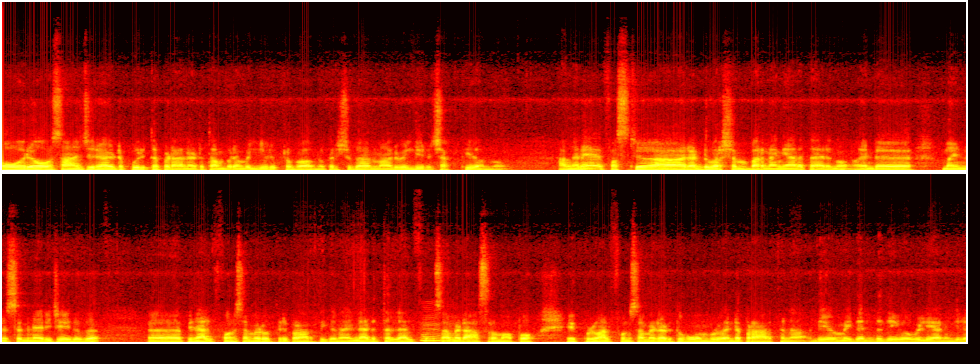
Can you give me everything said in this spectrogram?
ഓരോ സാഹചര്യമായിട്ട് പൊരുത്തപ്പെടാനായിട്ട് തമ്പുരാൻ വലിയൊരു കൃപ തന്നു. പരിശുദ്ധാത്മാർ വലിയൊരു ശക്തി തന്നു. അങ്ങനെ ഫസ്റ്റ് രണ്ട് വർഷം ഭരണജ്ഞാനത്തായിരുന്നു എന്റെ മൈനസ് സെമിനാരി ചെയ്തത്. പിന്നെ അൽഫോൻസമ്മയുടെ ഒത്തിരി പ്രാർത്ഥിക്കുന്നു എന്റെ അടുത്തല്ല അൽഫോൻസമ്മയുടെ ആശ്രമം. അപ്പോൾ എപ്പോഴും അൽഫോൻസമ്മയുടെ അടുത്ത് പോകുമ്പോഴും എന്റെ പ്രാർത്ഥന ദൈവം ഇത് എന്റെ ദൈവവിളിയാണെങ്കിൽ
